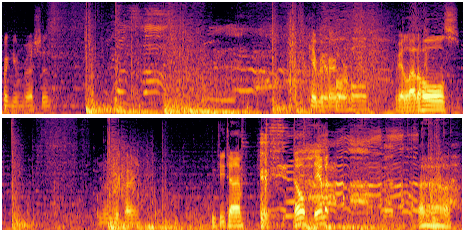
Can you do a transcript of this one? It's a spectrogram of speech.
Freaking Russian. Okay, We have repair. four holes. We got a lot of holes. I'm repairing. Tea time. Nope, damn it. Ah,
